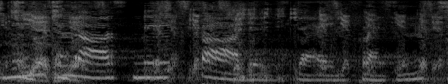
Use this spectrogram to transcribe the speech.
You Miss Father's Day presents.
